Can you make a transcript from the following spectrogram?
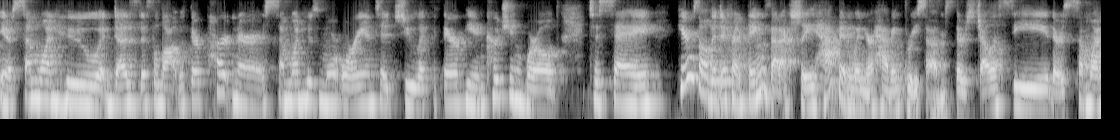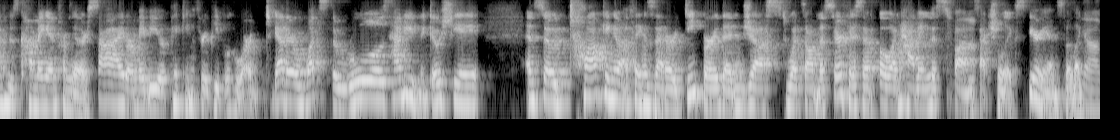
you know, someone who does this a lot with their partners, someone who's more oriented to like the therapy and coaching world to say, here's all the different things that actually happen when you're having threesomes. There's jealousy, there's someone who's coming in from the other side, or maybe you're picking three people who are together. What's the rules? How do you negotiate? And so talking about things that are deeper than just what's on the surface of, oh, I'm having this fun sexual experience, but like, yeah.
